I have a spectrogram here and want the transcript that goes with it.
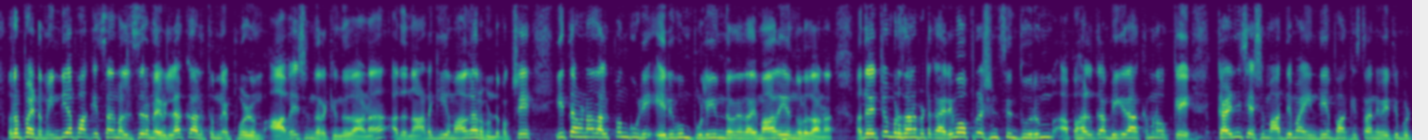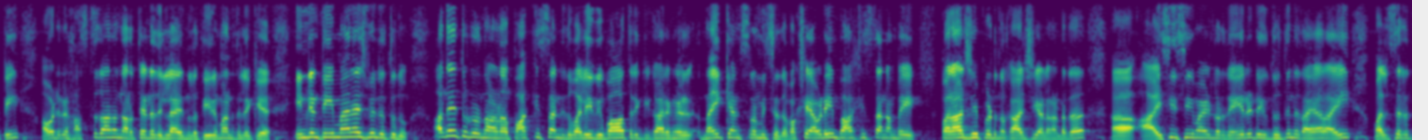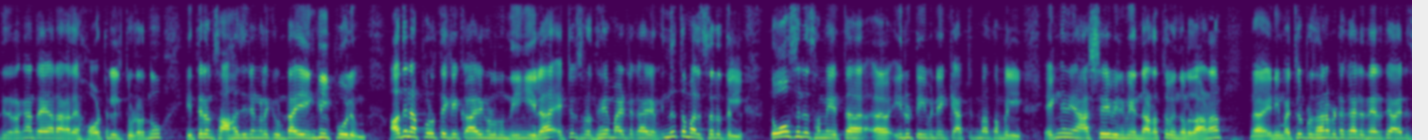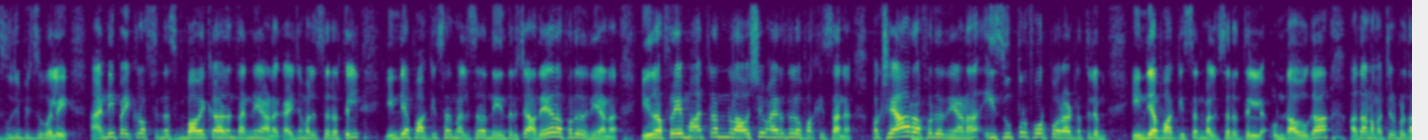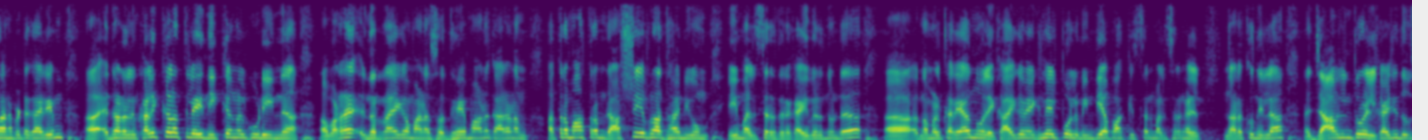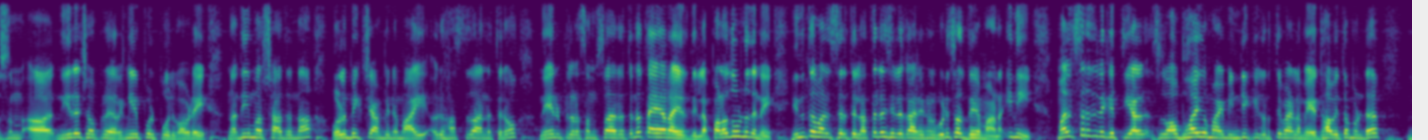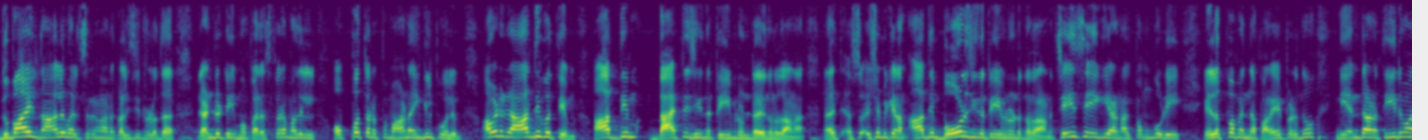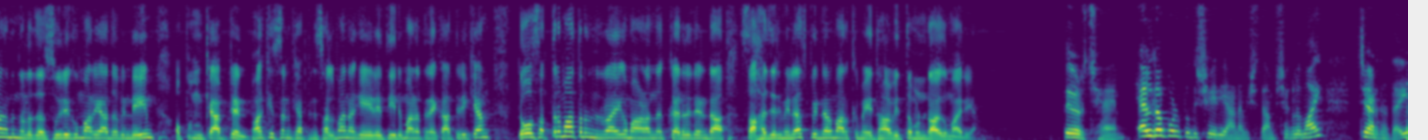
ഉറപ്പായിട്ടും ഇന്ത്യ പാകിസ്ഥാൻ മത്സരം എല്ലാ കാലത്തും എപ്പോഴും ആവേശം നിറയ്ക്കുന്നതാണ്. അത് നാടകീയമാകാറുമുണ്ട്. പക്ഷേ ഇത്തവണ അത് അല്പം കൂടി എരിവും പുളിയും നിറഞ്ഞതായി മാറി എന്നുള്ളതാണ്. അതിൽ ഏറ്റവും പ്രധാനപ്പെട്ട കാര്യം ഓപ്പറേഷൻ സിന്ദൂരും പഹൽഗാം ഭീകരാക്രമണമൊക്കെ കഴിഞ്ഞ ശേഷം ആദ്യമായി ഇന്ത്യയും പാകിസ്ഥാനും ഏറ്റുമുട്ടി. അവിടെ ഒരു ഹസ്തദാനം നടത്തേണ്ടതില്ല എന്നുള്ള തീരുമാനത്തിലേക്ക് ഇന്ത്യൻ ടീം മാനേജ്മെന്റ് എത്തുന്നു. അതേ തുടർന്നാണ് പാകിസ്ഥാൻ ഇത് വലിയ വിവാദത്തിലേക്ക് കാര്യങ്ങൾ നയിക്കാൻ ശ്രമിച്ചത്. പക്ഷേ അവിടെയും പാകിസ്ഥാൻ അമ്പയെ പരാജയപ്പെടുന്ന കാഴ്ചയാണ് കണ്ടത്. ഐ സി സിയുമായിട്ടുള്ള ഒരു നേരിട്ട് യുദ്ധത്തിന് തയ്യാറായി. മത്സരത്തിന് ഇറങ്ങാൻ തയ്യാറാകാതെ ഹോട്ടലിൽ തുടർന്നു ഇത്തരം സാഹചര്യങ്ങളൊക്കെ ഉണ്ടായി എങ്കിൽ പോലും അതിനപ്പുറത്തേക്ക് കാര്യങ്ങളൊന്നും നീങ്ങിയില്ല. ഏറ്റവും ശ്രദ്ധേയമായിട്ടുള്ള കാര്യം ഇന്നത്തെ മത്സരത്തിൽ ടോസിന്റെ സമയത്ത് ഇരു ടീമിന്റെയും ക്യാപ്റ്റന്മാർ തമ്മിൽ എങ്ങനെ ആശയവിനിമയം നടത്തുമെന്നുള്ളതാണ് ഇനി മറ്റൊരു പ്രധാനപ്പെട്ട കാര്യം നേരത്തെ ആര് സൂചിപ്പിച്ചതുപോലെ ആൻഡി പൈക്രോഫ്റ്റ് എന്ന സിംബാവെക്കാരൻ തന്നെയാണ് കഴിഞ്ഞ മത്സരത്തിൽ ഇന്ത്യ പാകിസ്ഥാൻ മത്സരം നിയന്ത്രിച്ച അതേ റഫർ തന്നെയാണ്. ഈ റഫറെ മാറ്റണം എന്നുള്ള ആവശ്യമായിരുന്നല്ലോ പാകിസ്ഥാന്. പക്ഷേ ആ റഫർ തന്നെയാണ് ഈ സൂപ്പർ ഫോർ പോരാട്ടത്തിലും ഇന്ത്യ പാകിസ്ഥാൻ മത്സരത്തിൽ ഉണ്ടാവുക. അതാണ് മറ്റൊരു പ്രധാനപ്പെട്ട കാര്യം. എന്താണെങ്കിലും എന്താണ് കളിക്കളത്തിലെ നീക്കങ്ങൾ കൂടി ഇന്ന് വളരെ നിർണായകമാണ് ശ്രദ്ധേയമാണ്. കാരണം അത്രമാത്രം രാഷ്ട്രീയ പ്രാധാന്യവും ഈ മത്സരത്തിന് കൈവരുന്നുണ്ട്. നമ്മൾക്കറിയാവുന്ന പോലെ കായിക മേഖലയിൽ പോലും ഇന്ത്യ പാകിസ്ഥാൻ മത്സരങ്ങൾ നടക്കുന്നില്ല. ജാവലിൻ ത്രോയിൽ കഴിഞ്ഞ ദിവസം നീരജ് ചോപ്ര ഇറങ്ങിയപ്പോൾ പോലും അവിടെ നദീം അർഷാദ് എന്ന ഒളിമ്പിക് ചാമ്പ്യനുമായി ഒരു ഹസ്തദാനത്തിനോ നേരിട്ടുള്ള സംസാരത്തിനോ തയ്യാറായിരുന്നില്ല. അപ്പോൾ അതുകൊണ്ട് തന്നെ ഇന്നത്തെ മത്സരത്തിൽ അത്തരം ചില കാര്യങ്ങൾ കൂടി ശ്രദ്ധേയമാണ്. ഇനി മത്സരത്തിലേക്ക് എത്തിയാൽ സ്വാഭാവികമായും ഇന്ത്യയ്ക്ക് കൃത്യമായുള്ള മേധാവിത്വമുണ്ട്. ദുബായിൽ നാല് മത്സരങ്ങളാണ് കളിച്ചിട്ടുള്ളത്. രണ്ട് ടീമും പരസ്പരം അതിൽ ഒപ്പത്തിനൊപ്പമാണ്. എങ്കിൽ പോലും അവിടെ ഒരു ആധിപത്യം ആദ്യം ബാറ്റ് ചെയ്യുന്ന ടീമിനുണ്ട് എന്നുള്ളതാണ്. ക്ഷമിക്കണം ആദ്യം ബോൾ ചെയ്യുന്ന ടീമിനുണ്ട് എന്നുള്ളതാണ്. ചേസ് ചെയ്യുകയാണ് അല്പം കൂടി എളുപ്പമെന്ന് പറയപ്പെടുന്നു. ഇനി എന്താണ് തീരുമാനം എന്നുള്ളത് സൂര്യകുമാർ യാദവിന്റെയും ഒപ്പം ക്യാപ്റ്റൻ പാകിസ്ഥാൻ ക്യാപ്റ്റൻ സൽമാൻ അഗയുടെ തീരുമാനത്തിനെ കാത്തിരിക്കാം. ടോസ് അത്രമാത്രം നിർണായകമാണെന്ന് കരുതേണ്ട സാഹചര്യമില്ല. സ്പിന്നർമാർക്ക് മേധാവിത്വം ഉണ്ടാകുമായിരിക്കാം തീർച്ചയായും. എൽഡോപോൾ പുതുശ്ശേരിയാണ് വിശദാംശങ്ങളുമായി ചേർന്നത്.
